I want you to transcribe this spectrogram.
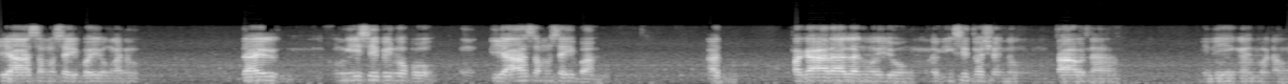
iaasa mo sa iba yung ano. Dahil kung iisipin mo po, kung iaasa mo sa iba at pag-aaralan mo yung naging sitwasyon ng tao na inihingan mo ng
